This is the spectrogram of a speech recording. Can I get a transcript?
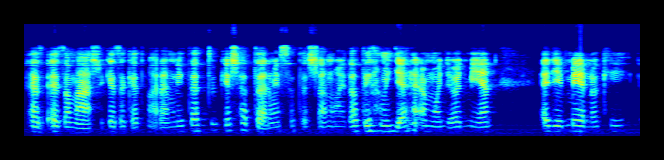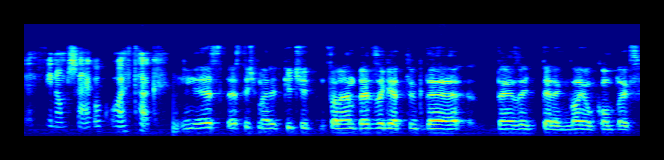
Ez, ez a másik, ezeket már említettük, és hát természetesen majd Attila mindjárt elmondja, hogy milyen egyéb mérnöki finomságok voltak. Ezt, ezt is már egy kicsit talán pedzegettük, de, de ez egy tényleg nagyon komplex,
